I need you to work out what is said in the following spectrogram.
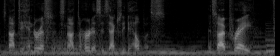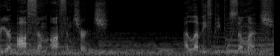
It's not to hinder us, it's not to hurt us, it's actually to help us. And so I pray for your awesome, awesome church. I love these people so much.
